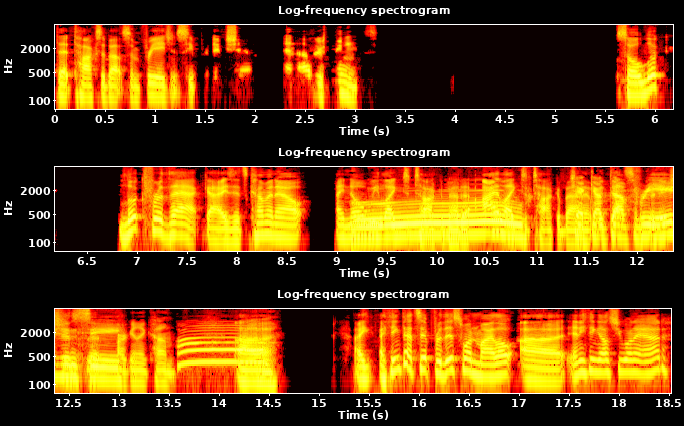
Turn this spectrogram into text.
that talks about some free agency prediction and other things. So look, look for that, guys. It's coming out. I know Ooh. we like to talk about it. I like to talk about Check it. Check out that free agency that are going to come. Ah. Uh, I, I think that's it for this one, Milo. Uh, anything else you want to add?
